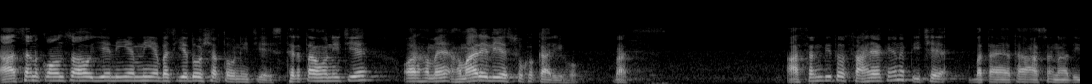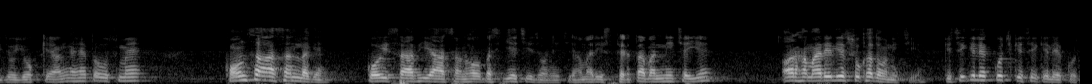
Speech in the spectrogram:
आसन कौन सा हो, ये नियम नहीं है, बस ये दो शर्त होनी चाहिए। स्थिरता होनी चाहिए और हमें, हमारे लिए सुखकारी हो, बस। आसन भी तो सहायक है ना, पीछे बताया था आसन आदि जो योग के अंग है तो उसमें कौन सा आसन लगे? कोई सा भी आसन हो, बस ये चीज़ होनी चाहिए। हमारी स्थिरता बननी चाहिए और हमारे लिए सुखद होनी चाहिए। किसी के लिए कुछ, किसी के लिए कुछ।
